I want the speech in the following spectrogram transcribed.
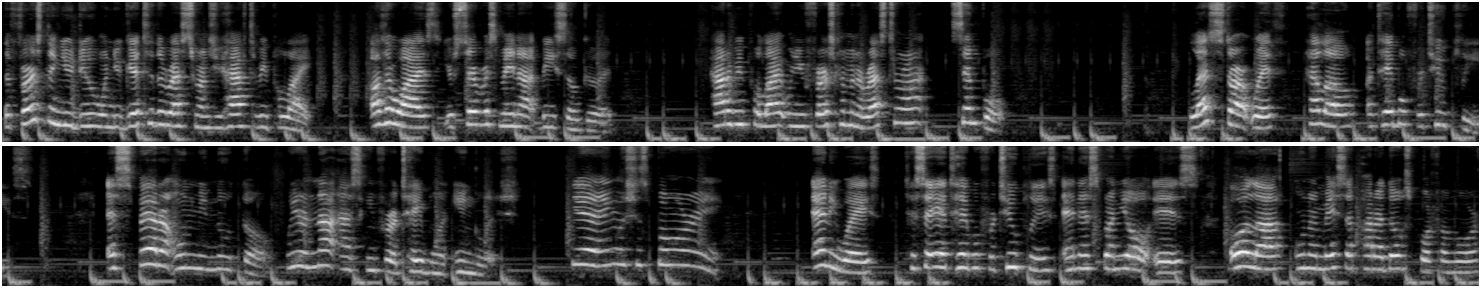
The first thing you do when you get to the restaurant, you have to be polite. Otherwise, your service may not be so good. How to be polite when you first come in a restaurant? Simple. Let's start with Hello, a table for two, please. Espera un minuto. We are not asking for a table in English. Yeah, English is boring. Anyways, to say a table for two, please, in Espanol is Hola, una mesa para dos, por favor.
